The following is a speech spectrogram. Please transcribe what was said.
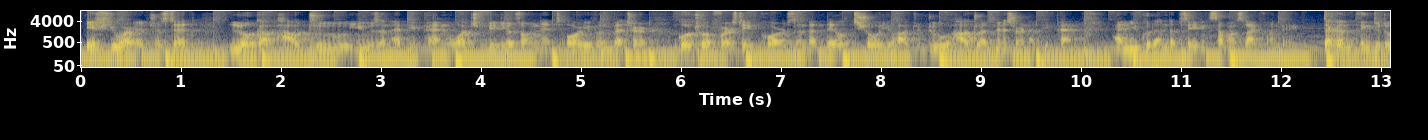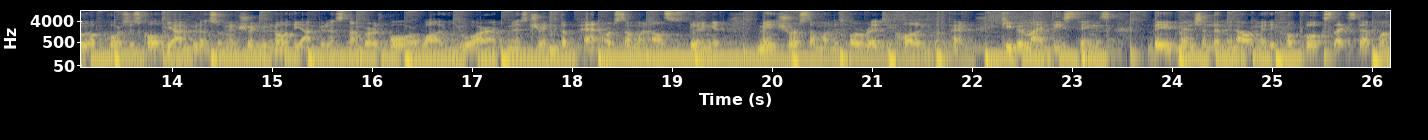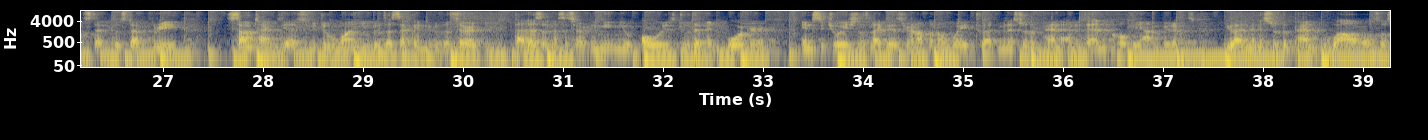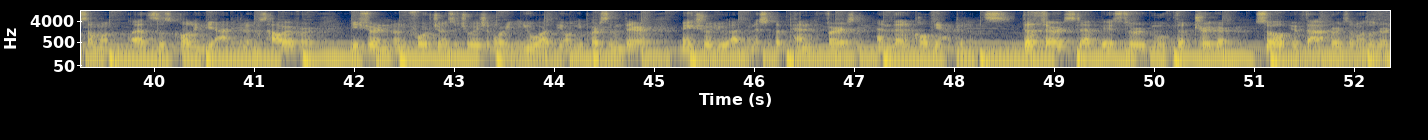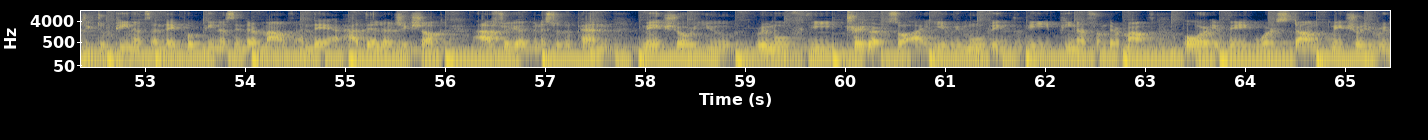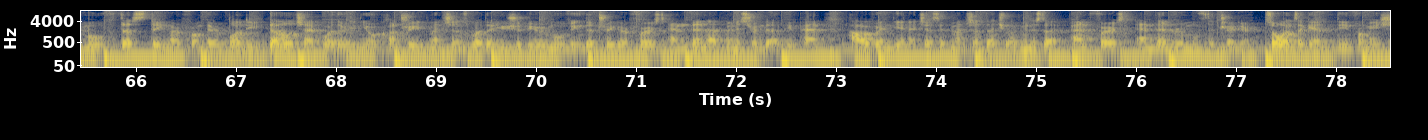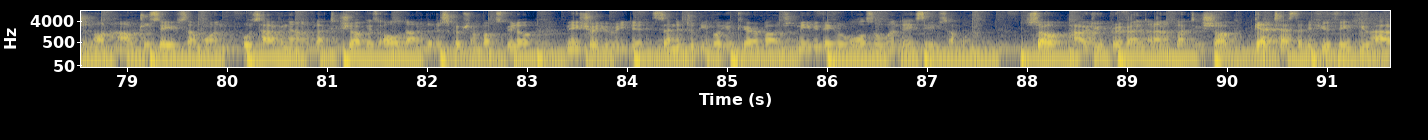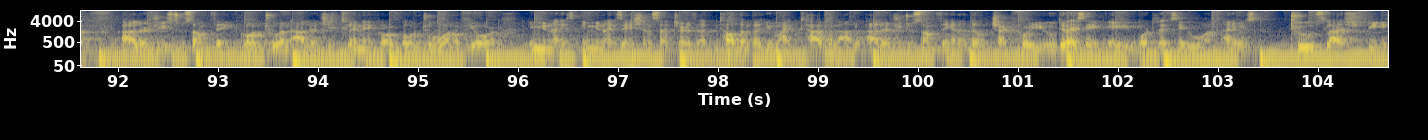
If you are interested, look up how to use an EpiPen, watch videos on it, or even better, go to a first aid course and then they'll show you how to do how to administer an EpiPen and you could end up saving someone's life one day. Second thing to do, of course, is call the ambulance. So make sure you know the ambulance numbers, or while you are administering the pen or someone else is doing it, make sure someone is already calling the pen. Keep in mind these things, they mention them in our medical books like step one, step two, step three. Sometimes, yes, you do one, you do the second, you do the third. That doesn't necessarily mean you always do them in order. In situations like this, you're not going to wait to administer the pen and then call the ambulance you administer the pen while also someone else is calling the ambulance. However, if you're in an unfortunate situation where you are the only person there, make sure you administer the pen first and then call the ambulance. The third step is to remove the trigger. So if that person was allergic to peanuts and they put peanuts in their mouth and they had the allergic shock, after you administer the pen, make sure you remove the trigger, so i.e. removing the peanuts from their mouth. Or if they were stung, make sure you remove the stinger from their body. Double check whether in your country it mentions whether you should be removing the trigger first and then administering the EpiPen. However, in the NHS it mentions that you administer the pen first and then remove the trigger. So once again, the information on how to save someone who's having an anaphylactic shock is all down in the description box below. Make sure you read it, send it to people you care about. Maybe they will also one day save someone. So, how do you prevent an anaphylactic shock? Get tested if you think you have allergies to something. Go to an allergy clinic or go to one of your immunize, immunization centers and tell them that you might have an allergy to something and then they'll check for you. Did I say A or did I say one? Anyways, 2 slash B.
